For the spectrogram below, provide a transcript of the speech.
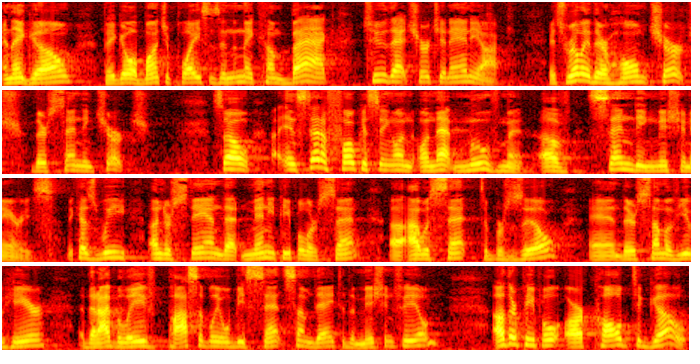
And they go, they go a bunch of places, and then they come back to that church at Antioch. It's really their home church, their sending church. So uh, instead of focusing on, on that movement of sending missionaries, because we understand that many people are sent, uh, I was sent to Brazil, and there's some of you here that I believe possibly will be sent someday to the mission field. Other people are called to go,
